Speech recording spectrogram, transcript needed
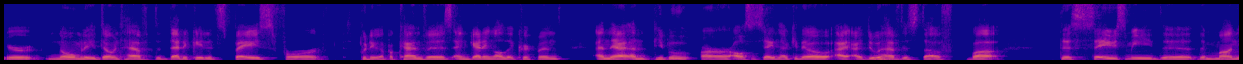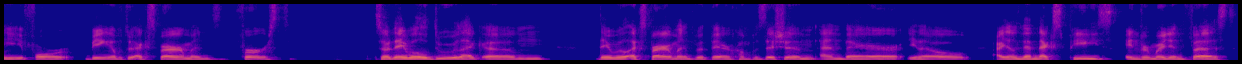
you normally don't have the dedicated space for putting up a canvas and getting all the equipment. And there and people are also saying like you know I, I do have this stuff but this saves me the the money for being able to experiment first. So they will do like um they will experiment with their composition and their you know i know their next piece in vermillion first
